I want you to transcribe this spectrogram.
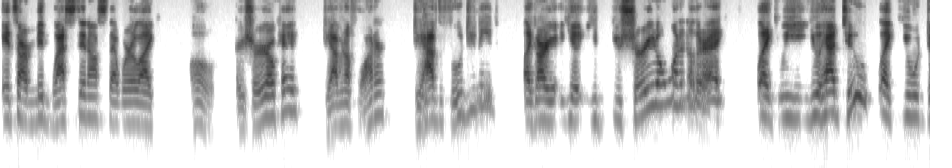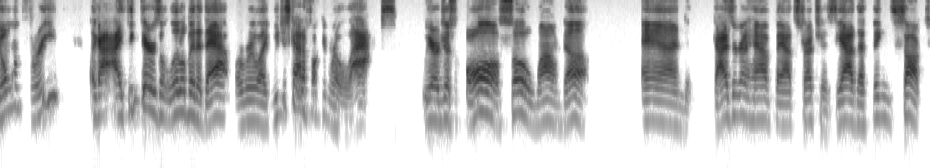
it's our Midwest in us that we're like, oh, are you sure you're okay? Do you have enough water? Do you have the food you need? Like, are you you, you sure you don't want another egg? Like we you had two, like you don't want three. Like I, I think there's a little bit of that where we're like, we just gotta fucking relax. We are just all so wound up. And guys are gonna have bad stretches. Yeah, that thing sucked.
